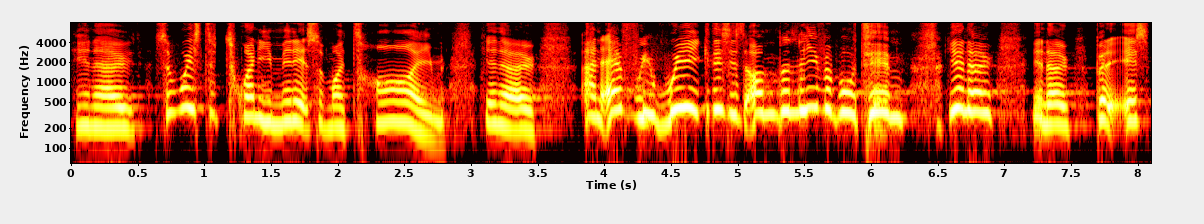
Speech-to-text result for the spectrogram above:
you know, it's a waste of 20 minutes of my time, you know, and every week. This is unbelievable, Tim. You know, you know, but it's,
